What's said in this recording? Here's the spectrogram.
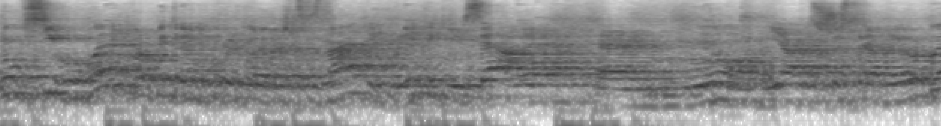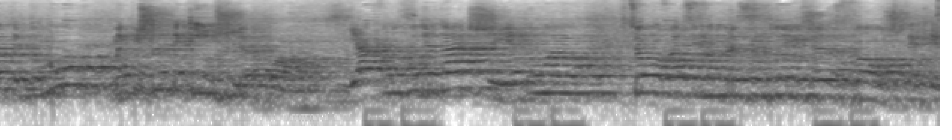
ну всі говорять про підтримку культури, ви ж це знаєте, і політики, і все, але е, ну, якось щось треба робити. Тому ми пішли таким шляхом. Як воно буде далі? Я думаю, в цьому році ми презентуємо вже знову ж таки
